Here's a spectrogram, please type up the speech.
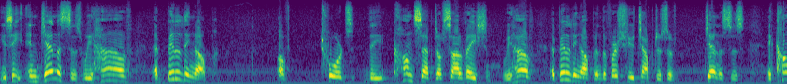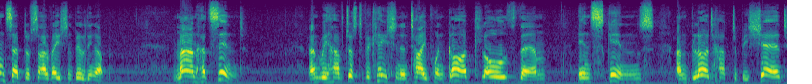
You see, in Genesis, we have a building up towards the concept of salvation. We have a building up in the first few chapters of Genesis, a concept of salvation building up. Man had sinned, and we have justification in type when God clothed them in skins, and blood had to be shed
